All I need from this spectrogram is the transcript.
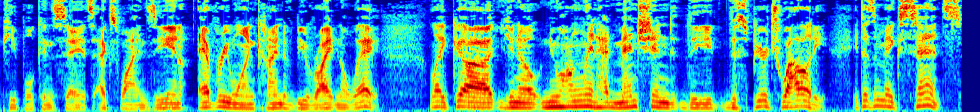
people can say it's X, Y, and Z and everyone kind of be right in a way. Like, uh, you know, Niu Honglin had mentioned the, the spirituality. It doesn't make sense.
